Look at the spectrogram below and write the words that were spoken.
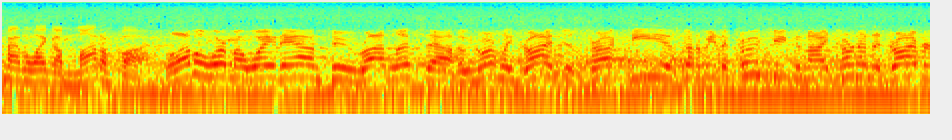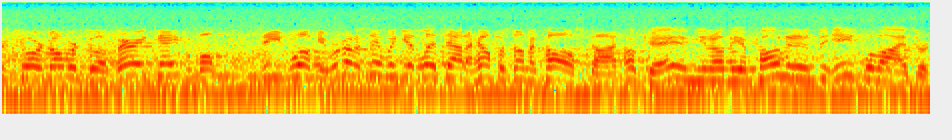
kind of like a modified. Well, I'm going to work my way down to Rod Litzow, who normally drives this truck. He is going to be the crew chief tonight, turning the driver's chores over to a very capable Steve Wilkie. We're going to see if we can get Litzow to help us on the call, Scott. Okay, and you know, the opponent is the equalizer.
